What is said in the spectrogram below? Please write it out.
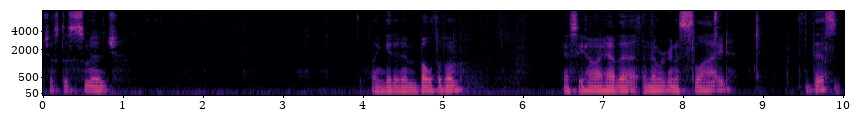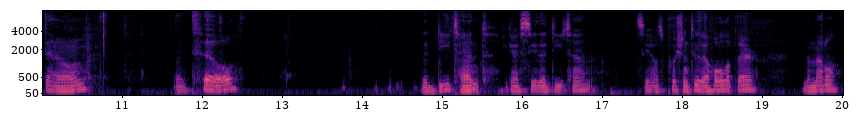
just a smidge. So I can get it in both of them. Guys see how I have that? And then we're going to slide this down until the detent, if you guys see the detent, see how it's pushing through that hole up there in the metal?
